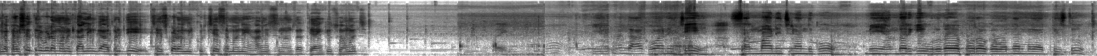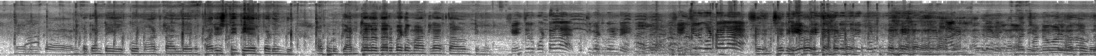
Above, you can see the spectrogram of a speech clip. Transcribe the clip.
ఇంకా భవిష్యత్తులో కూడా మన కాలనీ ఇంకా అభివృద్ధి చేసుకోవడానికి కృషి చేస్తామని హామీ ఇస్తున్నాం sir. Thank you so much ఈ విధంగా ఆహ్వానించి సన్మానించినందుకు మీ అందరికీ హృదయపూర్వక వందనములు అర్పిస్తూ అంతకంటే ఎక్కువ మాట్లాడలేని పరిస్థితి ఏర్పడింది. అప్పుడు గంటల తరబడి మాట్లాడుతూ ఉంటుంది సెంచరీ కొట్టాలా? గుర్తు పెట్టుకోండి సెంచరీ కొట్టాలా? సెంచరీ. అప్పుడు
